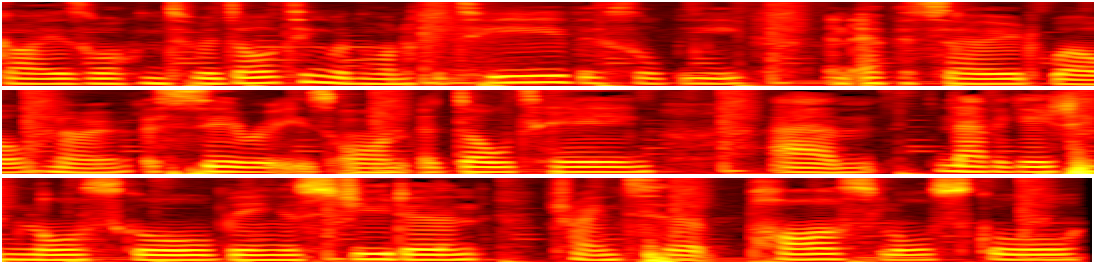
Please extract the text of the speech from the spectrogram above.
guys, welcome to Adulting with Monica T. This will be an episode, well, no, a series on adulting, um, navigating law school, being a student, trying to pass law school,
